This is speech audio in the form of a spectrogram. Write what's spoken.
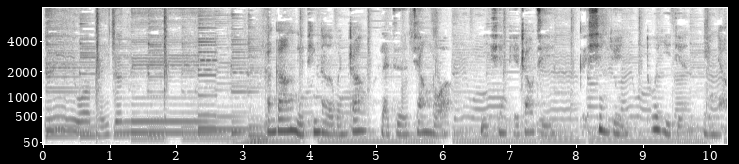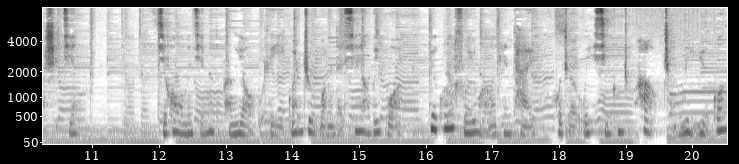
雨衣我陪着你。刚刚你听到的文章来自江罗，你先别着急，给幸运多一点酝酿时间。喜欢我们节目的朋友，可以关注我们的新浪微博“月光浮语网络电台”或者微信公众号“城里月光”。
